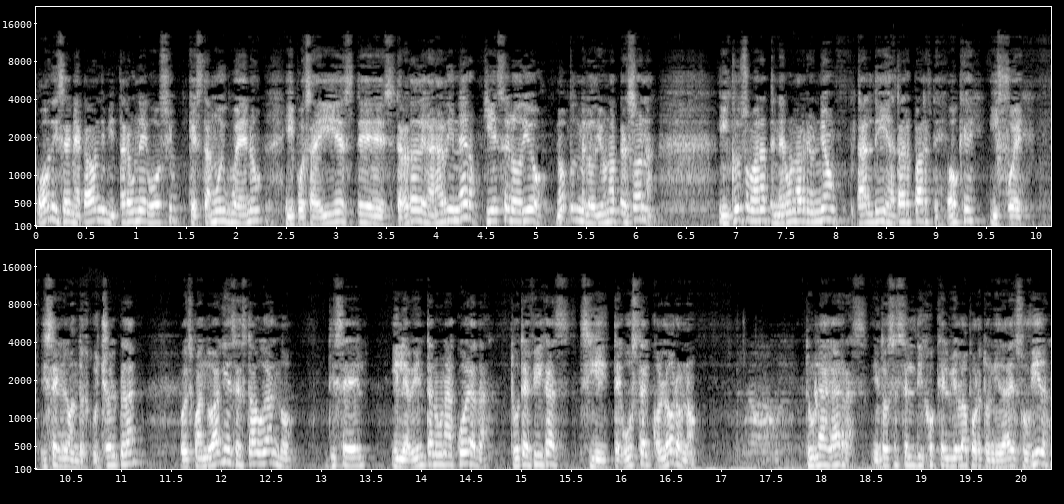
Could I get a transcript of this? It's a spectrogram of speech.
Oh, dice, me acaban de invitar a un negocio que está muy bueno y pues ahí este, se trata de ganar dinero. ¿Quién se lo dio? No, pues me lo dio una persona. Incluso van a tener una reunión tal día, tal parte. Ok, y fue. Dice que cuando escuchó el plan, pues cuando alguien se está ahogando, dice él, y le avientan una cuerda, tú te fijas si te gusta el color o no. Tú la agarras. Entonces él dijo que él vio la oportunidad de su vida.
